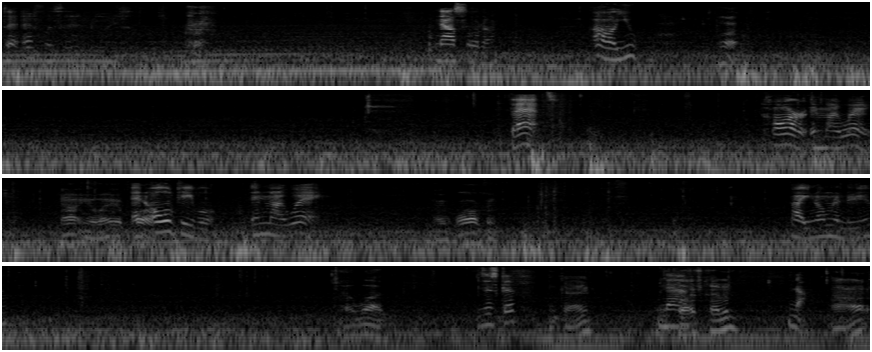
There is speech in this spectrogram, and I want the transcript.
The F was that noise? Now slow down. Oh, you. What? That car in my way. Out in your way. And old people in my way. They're walking. Wow, you know what I'm gonna do? Uh, what? Is this good? Okay. No. Car's coming? No. All right.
